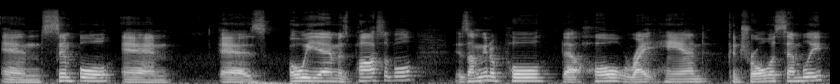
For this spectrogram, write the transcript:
and simple and as OEM as possible is I'm gonna pull that whole right hand control assembly,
